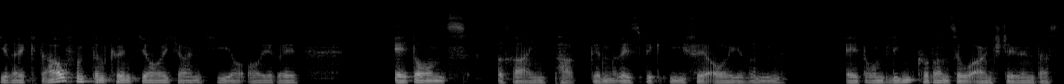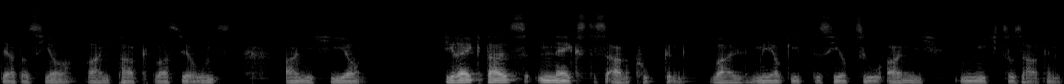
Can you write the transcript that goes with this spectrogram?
direkt auf und dann könnt ihr euch eigentlich hier eure Add-ons reinpacken, respektive euren Add-on-Linker dann so einstellen, dass der das hier reinpackt, was wir uns eigentlich hier direkt als nächstes angucken, weil mehr gibt es hierzu eigentlich nicht zu sagen.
